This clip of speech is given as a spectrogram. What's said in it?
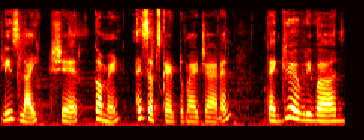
please like share comment and subscribe to my channel thank you everyone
